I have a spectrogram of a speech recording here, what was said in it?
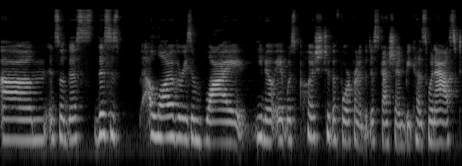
um, and so this this is a lot of the reason why you know it was pushed to the forefront of the discussion because when asked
